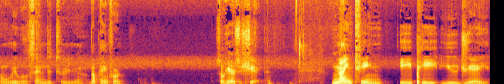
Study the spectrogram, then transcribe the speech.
and we will send it to you. Not paying for it. So here's a ship. 19 EPUJ,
